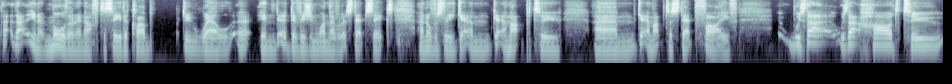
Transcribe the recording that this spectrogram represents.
that, that you know, more than enough to see the club do well uh, in division one level at step six and obviously get them get them up to um, get them up to step five was that was that hard to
